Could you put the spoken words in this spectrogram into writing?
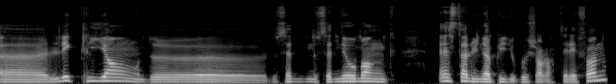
Euh, les clients de, de, cette, de cette néobanque installent une appli du coup sur leur téléphone.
